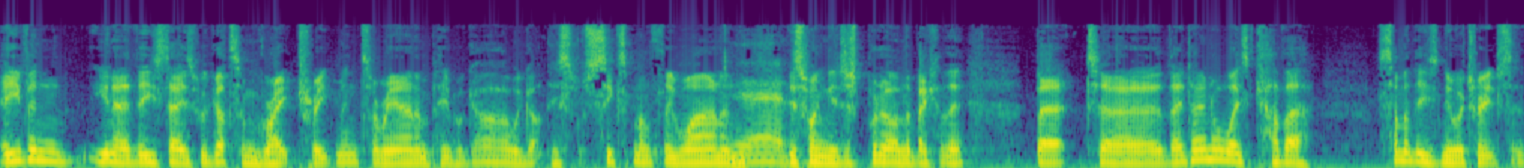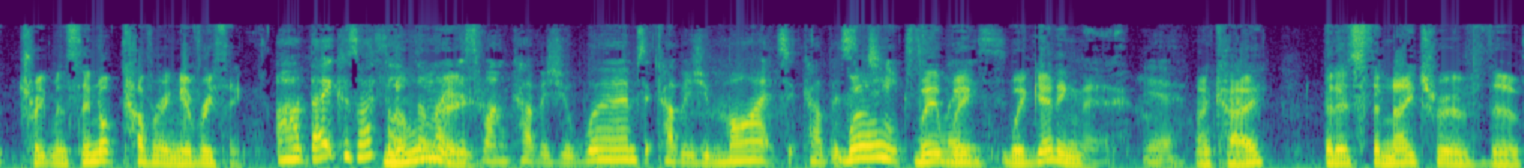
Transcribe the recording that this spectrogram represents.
even you know these days we've got some great treatments around and people go oh we got this six monthly one and Yeah. this one you just put it on the back of the but uh, they don't always cover some of these newer treats, treatments. They're not covering everything. Aren't they? Because I thought the latest one covers your worms, it covers your mites, it covers well ticks, we're, we're, we're getting there. Yeah. okay? But it's the nature of the,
